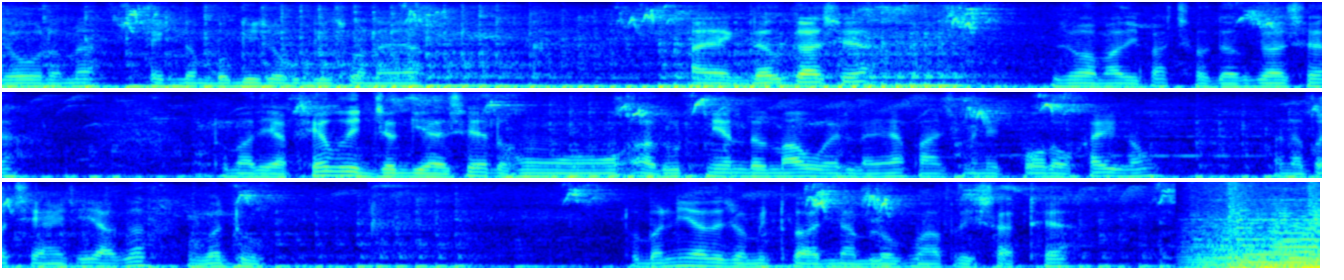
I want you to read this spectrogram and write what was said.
જોવો તમે, એકદમ બગીચો બગીચો ને આ એક દરગાહ છે. જો અમારી પાછળ દરગાહ છે. તો મારી આ ફેવરિટ જગ્યા છે. તો હું આ રૂટની અંદરમાં આવું એટલે અહીંયા પાંચ મિનિટ પોરો ખાઈ લઉં અને પછી અહીંથી આગળ વધું. તો બની રહેજો મિત્રો આજના બ્લોગમાં આપણી સાથે.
